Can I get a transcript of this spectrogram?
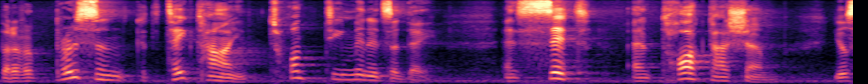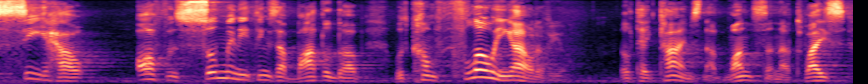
But if a person could take time, 20 minutes a day, and sit and talk to Hashem, you'll see how often so many things are bottled up would come flowing out of you. It'll take times, not once and not twice,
